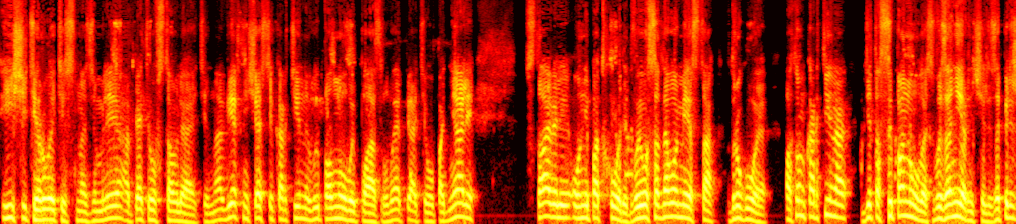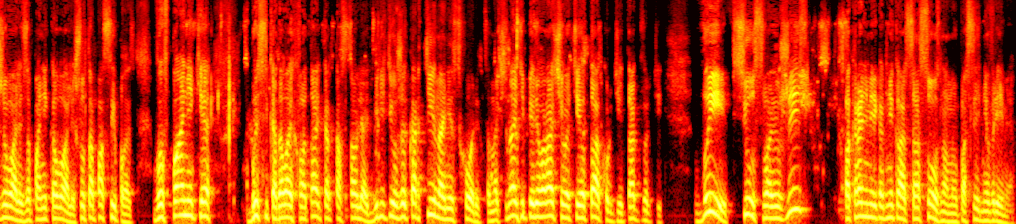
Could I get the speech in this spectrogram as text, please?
ищете, роетесь на земле, опять его вставляете. На верхней части картины выпал новый пазл. Вы опять его подняли, вставили, он не подходит. Вы его с одного места в другое потом картина где-то сыпанулась, вы занервничали, запереживали, запаниковали, что-то посыпалось. Вы в панике, быстренько давай хватать, как-то вставлять. Видите, уже картина не сходится, начинаете переворачивать ее так крутить, так крутить. Вы всю свою жизнь, по крайней мере, как мне кажется, осознанную в последнее время,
